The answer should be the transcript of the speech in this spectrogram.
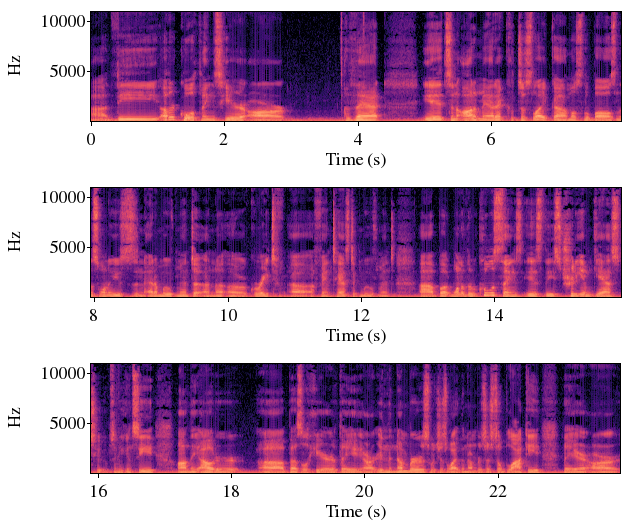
Uh, the other cool things here are that it's an automatic, just like uh, most of the balls, and this one uses an ETA movement, a, a, a great, uh, a fantastic movement. Uh, but one of the coolest things is these tritium gas tubes, and you can see on the outer uh, bezel here. They are in the numbers, which is why the numbers are so blocky. They are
